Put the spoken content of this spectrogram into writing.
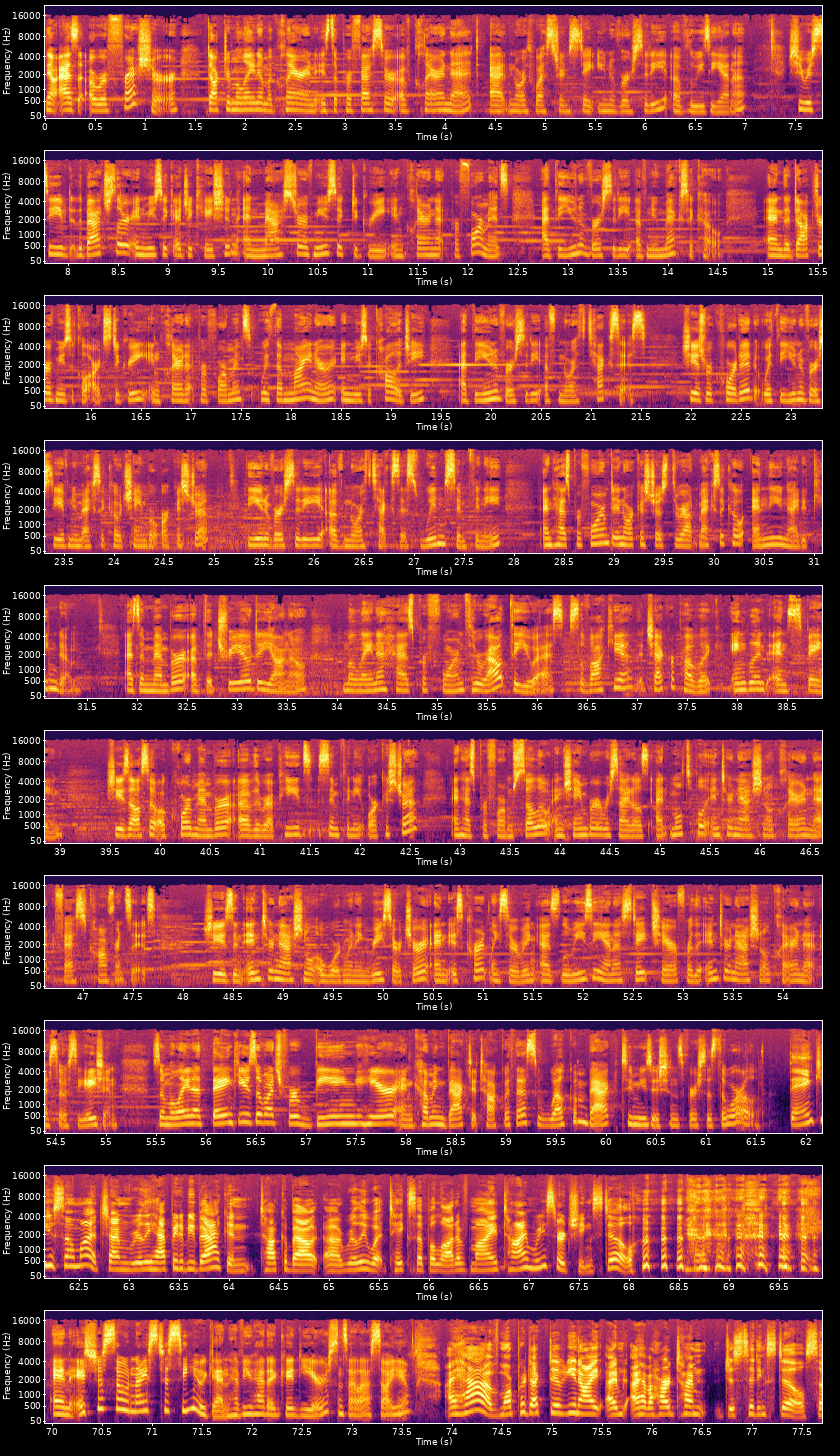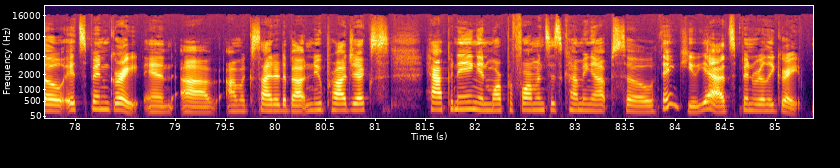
Now, as a refresher, Dr. Malena McLaren is the professor of clarinet at Northwestern State University of Louisiana. She received the Bachelor in Music Education and Master of Music degree in clarinet performance at the University of New Mexico and a Doctor of Musical Arts degree in clarinet performance with a minor in musicology at the University of North Texas. She has recorded with the University of New Mexico Chamber Orchestra, the University of North Texas Wind Symphony, and has performed in orchestras throughout Mexico and the United Kingdom. As a member of the Trio de Llano, Malena has performed throughout the US, Slovakia, the Czech Republic, England, and Spain. She is also a core member of the Rapides Symphony Orchestra and has performed solo and chamber recitals at multiple international Clarinet Fest conferences. She is an international award winning researcher and is currently serving as Louisiana State Chair for the International Clarinet Association. So, Malena, thank you so much for being here and coming back to talk with us. Welcome back to Musicians versus the World. Thank you so much. I'm really happy to be back and talk about uh, really what takes up a lot of my time researching still. and it's just so nice to see you again. Have you had a good year since I last saw you? I have. More productive. You know, I, I, I have a hard time just sitting still. So it's been great. And uh, I'm excited about new projects happening and more performances coming up. So thank you. Yeah, it's been really great.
